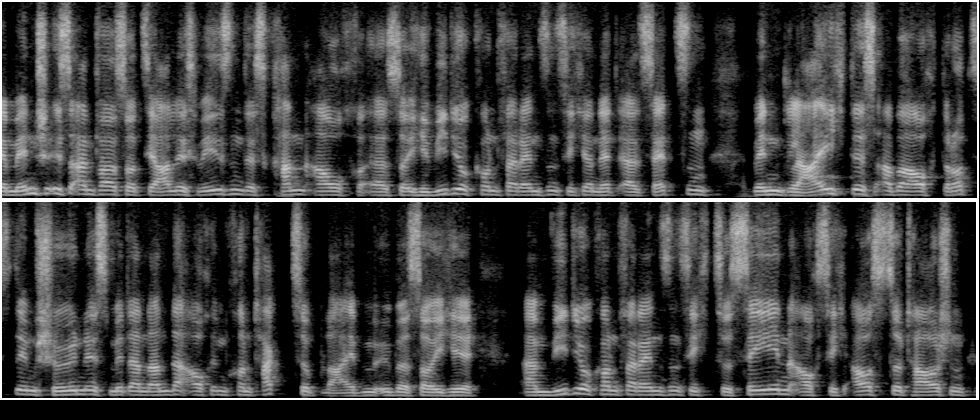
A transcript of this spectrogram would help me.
der Mensch ist einfach ein soziales Wesen. Das kann auch äh, solche Videokonferenzen sicher nicht ersetzen, wenngleich das aber auch trotzdem schön ist, miteinander auch im Kontakt zu bleiben über solche ähm, Videokonferenzen, sich zu sehen, auch sich auszutauschen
